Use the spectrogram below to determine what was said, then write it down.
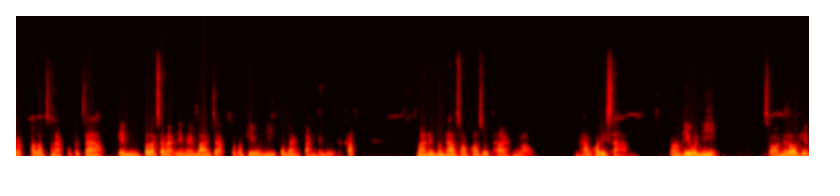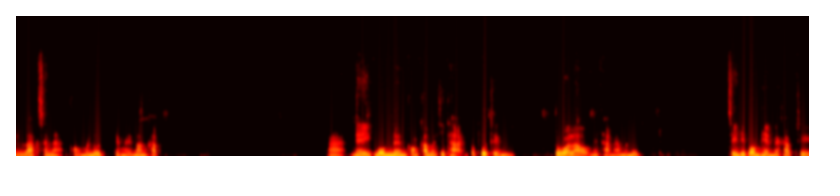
กับพระลักษณะของพระเจ้า เห็นพระลักษณะยังไงบ้างจากพระคัมภีร์วันนี้ก็แบ่งปันกันดูนะครับ มาถึงคำถามสองข้อสุดท้ายของเราคำถามข้อที่สามพระคัมภีร์วันนี้ สอนให้เราเห็นลักษณะของมนุษย์ยังไงบ้างครับ ในอีกมุมหนึ่งของคำอธิษฐานก็พูดถึงตัวเราในฐานะมนุษย์ สิ่งที่ผมเห็นนะครับคือ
